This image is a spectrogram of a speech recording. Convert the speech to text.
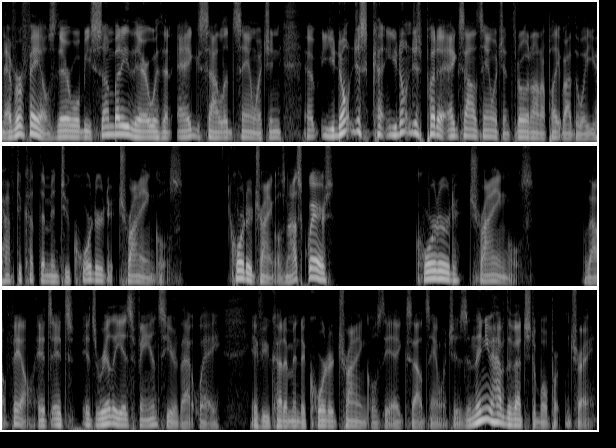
Never fails. There will be somebody there with an egg salad sandwich, and uh, you don't just cut, you don't just put an egg salad sandwich and throw it on a plate. By the way, you have to cut them into quartered triangles, quartered triangles, not squares, quartered triangles, without fail. It's it's it's really is fancier that way if you cut them into quartered triangles, the egg salad sandwiches, and then you have the vegetable tray.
